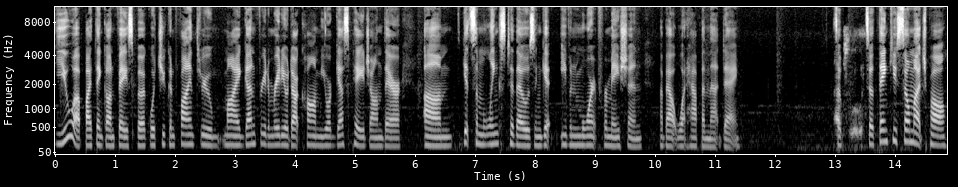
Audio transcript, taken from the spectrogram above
you up, I think, on Facebook, which you can find through my gunfreedomradio.com, your guest page on there, um, get some links to those and get even more information about what happened that day. So, Absolutely. So thank you so much, Paul.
